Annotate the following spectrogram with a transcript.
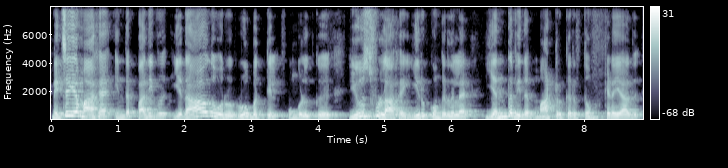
நிச்சயமாக இந்த பதிவு ஏதாவது ஒரு ரூபத்தில் உங்களுக்கு யூஸ்ஃபுல்லாக இருக்குங்கிறதுல எந்தவித மாற்று கருத்தும் கிடையாது.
